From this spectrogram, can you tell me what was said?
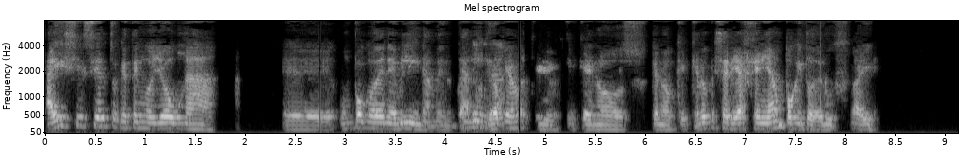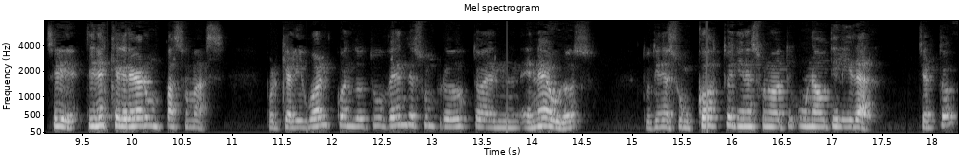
ahí, sí es cierto que tengo yo una, eh, un poco de neblina mental. Y creo que, que, nos, que, creo que sería genial un poquito de luz ahí. Sí, tienes que agregar un paso más. Porque al igual cuando tú vendes un producto en, euros, tú tienes un costo y tienes una, utilidad, ¿cierto?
